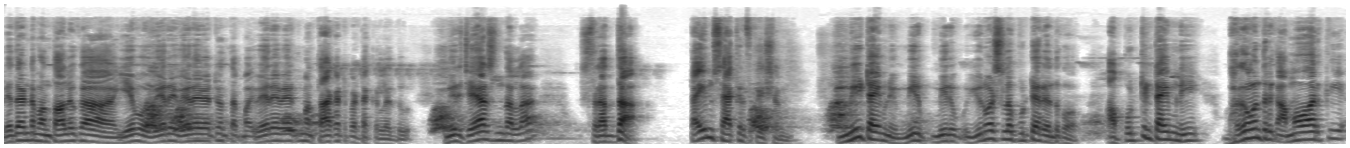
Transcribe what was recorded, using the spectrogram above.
లేదంటే మన తాలూకా ఏవో వేరే వేరే వేరే వేరే వేరే మనం తాకట్టు పెట్టక్కర్లేదు. మీరు చేయాల్సిందల్లా శ్రద్ధ టైం సాక్రిఫికేషన్. మీ టైంని మీరు మీరు యూనివర్సిటీలో పుట్టారు ఎందుకో ఆ పుట్టిన టైంని భగవంతుడికి అమ్మవారికి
